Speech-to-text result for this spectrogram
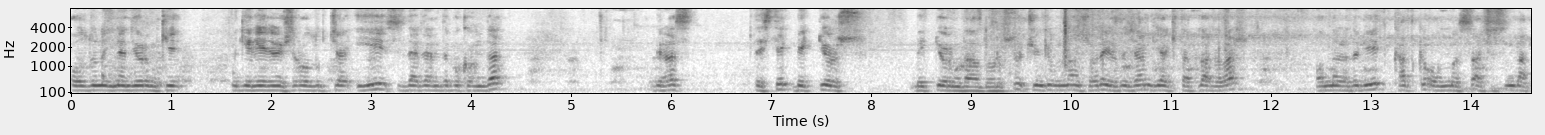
olduğuna inanıyorum ki geriye dönüşler oldukça iyi. Sizlerden de bu konuda biraz destek bekliyoruz. Bekliyorum daha doğrusu. Çünkü bundan sonra yazacağım diğer kitaplar da var. Onlara da bir katkı olması açısından.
